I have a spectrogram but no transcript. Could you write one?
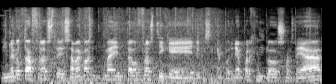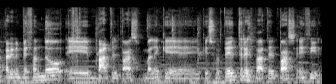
Y me ha contado Frosty, o sea, me ha comentado Frosty que yo que sé, que podría, por ejemplo, sortear, para ir empezando, eh, Battle Pass, ¿vale? Que, que sortee tres Battle Pass, es decir,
